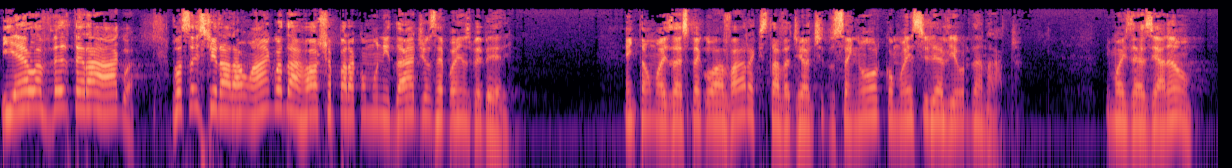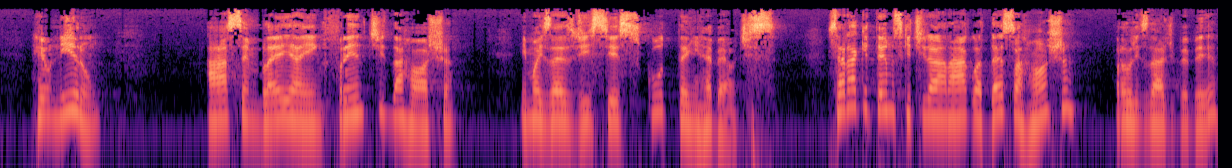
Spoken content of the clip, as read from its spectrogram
e ela verterá água. Vocês tirarão água da rocha para a comunidade e os rebanhos beberem. Então Moisés pegou a vara que estava diante do Senhor, como esse lhe havia ordenado. E Moisés e Arão reuniram a assembleia em frente da rocha. E Moisés disse: Escutem, rebeldes. Será que temos que tirar água dessa rocha para lhes dar de beber?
